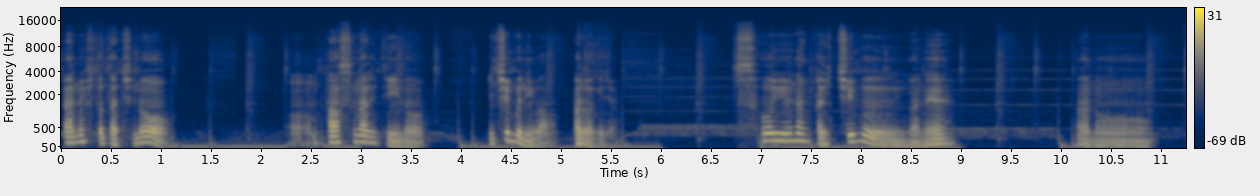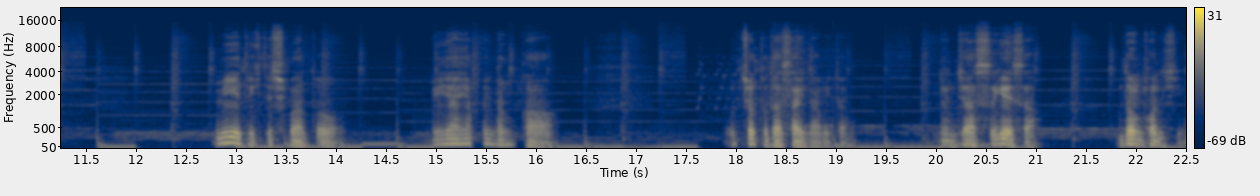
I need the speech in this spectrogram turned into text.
あの人たちの、パーソナリティの一部にはあるわけじゃん。そういうなんか一部がね、あのー、見えてきてしまうと、いや、やっぱりなんか、ちょっとダサいな、みたいな。じゃあすげえさ、ドン小西。ね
